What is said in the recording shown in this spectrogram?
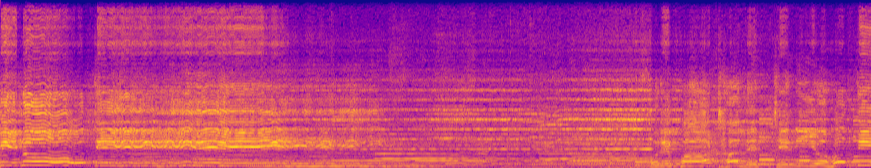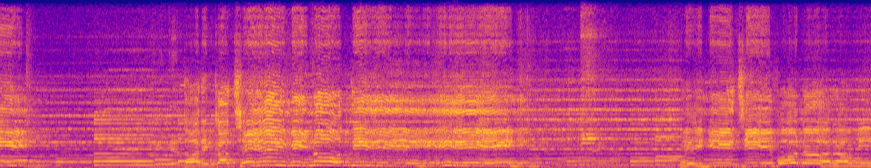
মিনতি। ওরে পাঠালেন যে নিয়তি, তার কাছে মিনতি। এই জীবন আর আমি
